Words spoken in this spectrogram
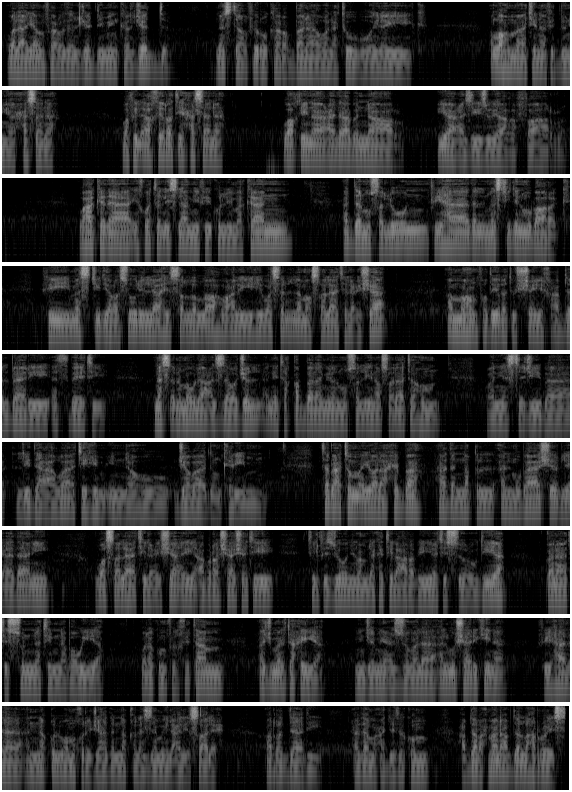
ولا ينفع ذا الجد منك الجد. نستغفرك ربنا ونتوب إليك. اللهم آتنا في الدنيا حسنة وفي الآخرة حسنة وقنا عذاب النار. يا عزيز يا غفار. وهكذا إخوة الإسلام في كل مكان. أدى المصلون في هذا المسجد المبارك في مسجد رسول الله صلى الله عليه وسلم صلاة العشاء. أمهم فضيلة الشيخ عبد الباري أثبيتي نسأل المولى عز وجل أن يتقبل من المصلين صلاتهم وأن يستجيب لدعواتهم إنه جواد كريم. تبعتم أيها الأحبة هذا النقل المباشر لأذان وصلاة العشاء عبر شاشة تلفزيون المملكة العربية السعودية قناة السنة النبوية. ولكم في الختام أجمل تحية من جميع الزملاء المشاركين في هذا النقل ومخرج هذا النقل الزميل علي صالح الردادي. هذا محدثكم عبد الرحمن عبد الله الرويس.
